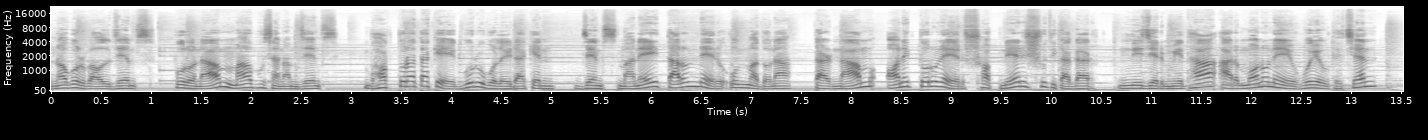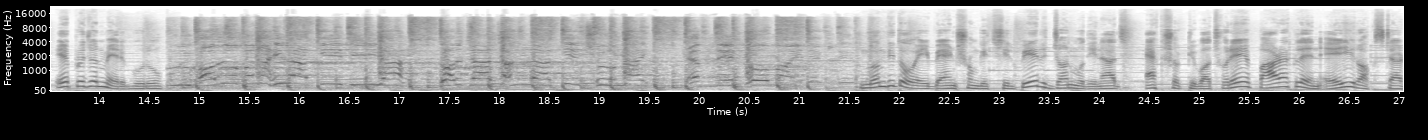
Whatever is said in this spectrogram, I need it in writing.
নগর বাউল জেমস। পুরো নাম মাহবুসানাম জেমস। ভক্তরা তাকে গুরু বলেই ডাকেন। জেমস মানেই তারুণ্যের উন্মাদনা। তার নাম অনেক তরুণের স্বপ্নের সূতিকাগার। নিজের মেধা আর মননে হয়ে উঠেছেন এ প্রজন্মের গুরু। নন্দিত এই ব্যান্ড সংগীত শিল্পীর জন্মদিন আজ একষট্টি বছরে পা রাখলেন এই রকস্টার।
